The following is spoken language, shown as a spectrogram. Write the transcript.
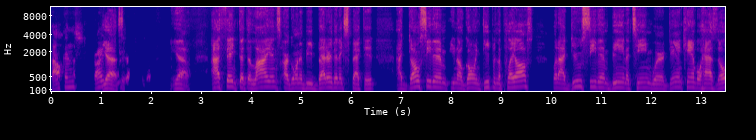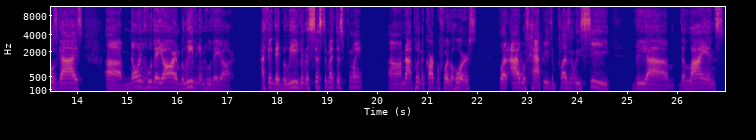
Falcons, right? Yes. Yeah. I think that the Lions are going to be better than expected. I don't see them, you know, going deep in the playoffs, but I do see them being a team where Dan Campbell has those guys um, knowing who they are and believing in who they are. I think they believe in the system at this point. Uh, I'm not putting the cart before the horse, but I was happy to pleasantly see the um, the Lions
